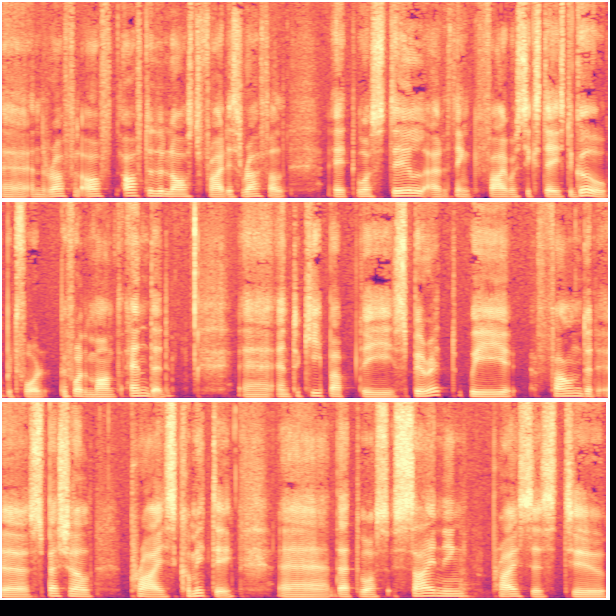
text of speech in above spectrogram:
uh, and the raffle after, after the last Friday's raffle, it was still I think five or six days to go before before the month ended. Uh, and to keep up the spirit, we founded a special prize committee uh, that was assigning prizes to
